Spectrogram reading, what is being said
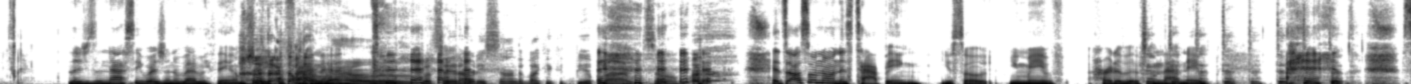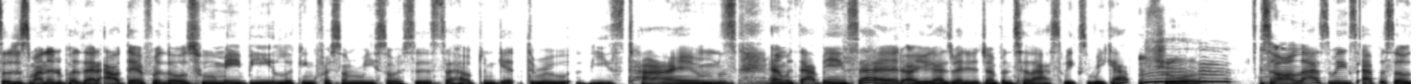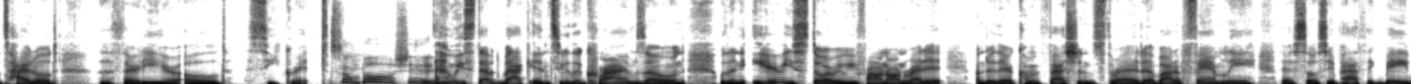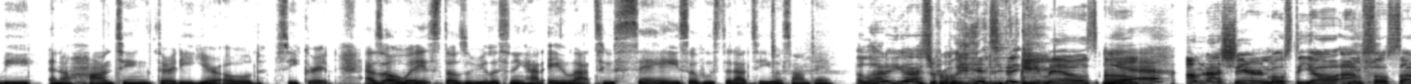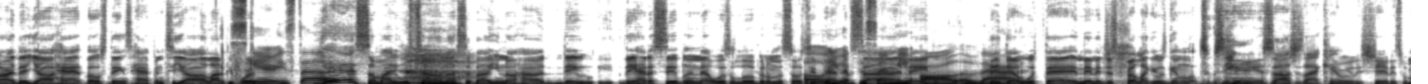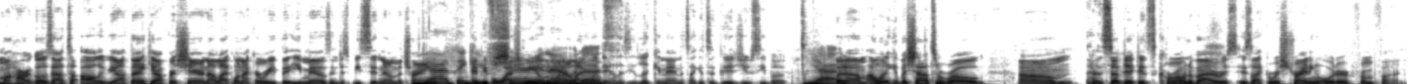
There's a nasty version of everything. I'm sure you can find that. But say it already sounded like it could be applied. So It's also known as tapping. You so you may have heard of it from that name. So just wanted to put that out there for those who may be looking for some resources to help them get through these times. And with that being said, are you guys ready to jump into last week's recap? sure. So on last week's episode titled The 30 Year Old Secret. some bullshit. we stepped back into the crime zone with an eerie story we found on Reddit under their confessions thread about a family, their sociopathic baby, and a haunting 30 year old secret. As always, those of you listening had a lot to say. So, who stood out to you, Asante? A lot of you guys wrote into the emails. Um, Yeah. I'm not sharing most of y'all. I'm so sorry that y'all had those things happen to y'all. A lot of people were. Scary stuff? Yeah, somebody was telling us about you know how they they had a sibling that was a little bit on the sociopathic Oh, you have to side, send me and they, all of that. They dealt with that, and then it just felt like it was getting a little too serious. So I was just like, I can't really share this. But my heart goes out to all of y'all. Thank y'all for sharing. I like when I can read the emails and just be sitting on the train. Yeah, thank and you people for watch me and wonder like, what the hell is he looking at? And it's like it's a good juicy book. Yeah. But um, I want to give a shout out to Rogue. Um, her subject is coronavirus is like a restraining order from fun.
